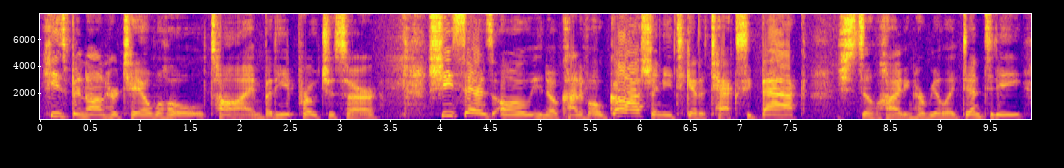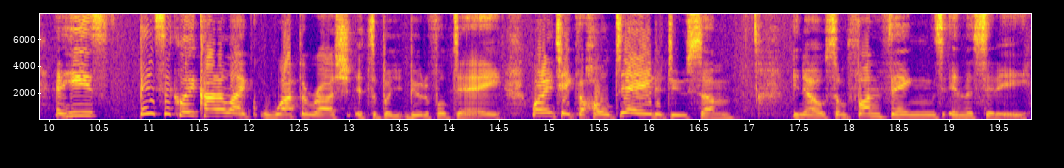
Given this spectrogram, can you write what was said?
He's been on her tail the whole time, but he approaches her. She says, Oh, you know, kind of, oh gosh, I need to get a taxi back. She's still hiding her real identity. And he's basically kind of like, What the rush? It's a beautiful day. Why don't you take the whole day to do some, you know, some fun things in the city?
